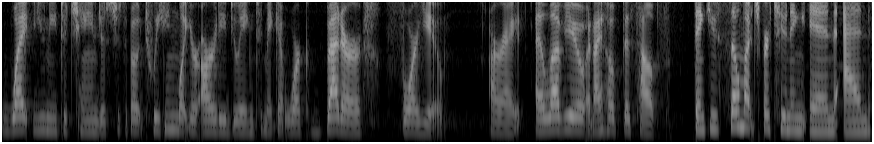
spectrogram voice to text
what you need to change, it's just about tweaking what you're already doing to make it work better for you. All right. I love you and I hope this helps. Thank you so much for tuning in. And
